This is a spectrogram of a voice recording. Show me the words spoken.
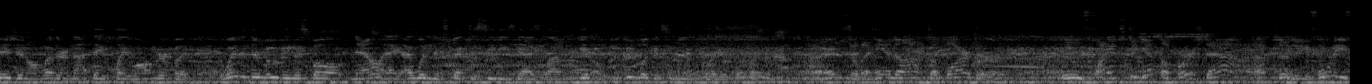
decision on whether or not they play longer, but the way that they're moving this ball now, I, I wouldn't expect to see these guys a lot. You know, a good look at some young players. All right, so the handoff to Barber, who fights to get the first down up to the 45.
